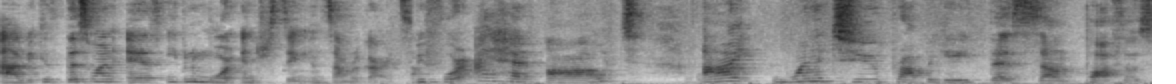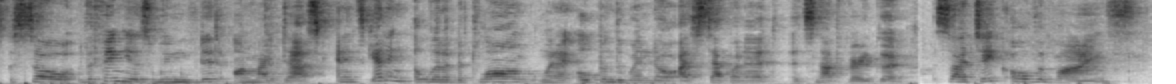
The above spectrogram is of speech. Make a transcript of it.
uh, because this one is even more interesting in some regards. Before I head out, I wanted to propagate this um, pothos. So the thing is, we moved it on my desk and it's getting a little bit long. When I open the window, I step on it, it's not very good. So I take all the vines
